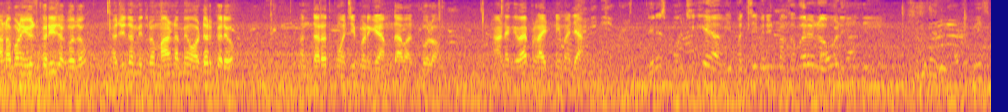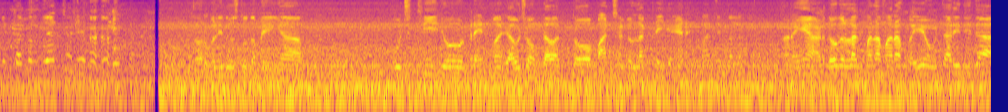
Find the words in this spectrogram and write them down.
આનો પણ યુઝ કરી શકો છો. હજી તો મિત્રો માંડ અમે ઓર્ડર કર્યો. અને તરત પહોંચી પણ ગયા અમદાવાદ. બોલો. આને કહેવાય ફ્લાઇટની મજા. દિનેશ પહોંચી ગયા. વી પચીસ મિનિટમાં ખબર ન પડી. હજી બિસ્કિટ ખતમ થયા જ છે. નોર્મલી દોસ્તો તમે અહીંયા ભુજથી જો ટ્રેનમાં જાઉં છું અમદાવાદ તો પાંચ છ કલાક થઈ જાય ને પાંચ છ કલાક. અને અહીંયા અડધો કલાકમાં તો મારા ભાઈએ ઉતારી દીધા.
